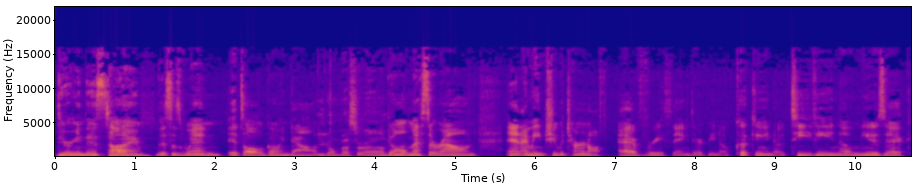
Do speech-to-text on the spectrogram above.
during this time, this is when it's all going down. you don't mess around. Don't mess around. And I mean, she would turn off everything. There'd be no cooking, no TV, no music,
